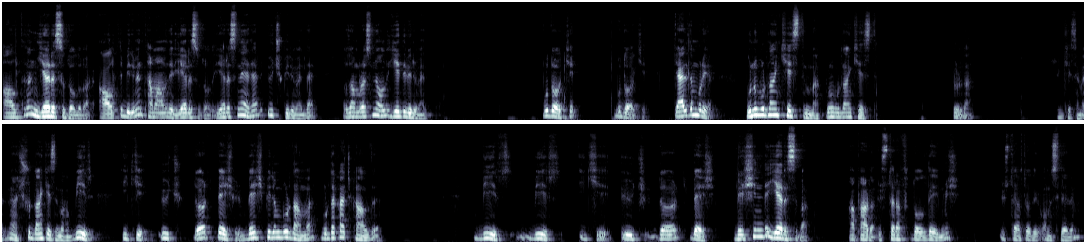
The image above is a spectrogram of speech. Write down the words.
6'nın yarısı dolu bak. 6 birimin tamamı değil yarısı dolu. Yarısı ne eder? 3 birim eder. O zaman burası ne oldu? 7 birim etti. Bu da okey. Bu da okey. Geldim buraya. Bunu buradan kestim bak. Bunu buradan kestim. Şuradan. Şunu kesemedim. Ha, şuradan kestim bakın. 1, 2, 3, 4, 5 birim. 5 birim buradan var. Burada kaç kaldı? 1, 1, 2, 3, 4, 5. 5'in de yarısı bak. Ha pardon üst tarafı dolu değilmiş. Üst tarafı dolu değil onu silelim.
